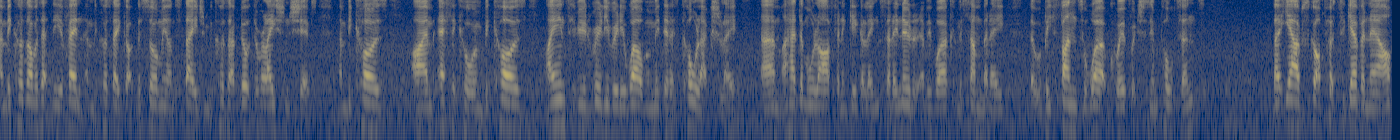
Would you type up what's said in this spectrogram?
and because I was at the event, and because they got they saw me on stage, and because I built the relationships, and because I'm ethical, and because I interviewed really, really well when we did a call actually, um, I had them all laughing and giggling, so they knew that they'd be working with somebody that would be fun to work with, which is important. But yeah, I've just got to put together now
